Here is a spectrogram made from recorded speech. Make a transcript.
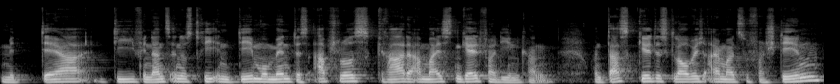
mit der die Finanzindustrie in dem Moment des Abschlusses gerade am meisten Geld verdienen kann. Und das gilt es, glaube ich, einmal zu verstehen,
